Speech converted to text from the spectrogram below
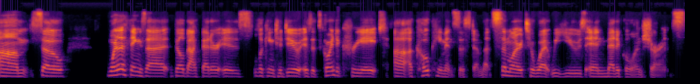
Um, so, one of the things that Build Back Better is looking to do is it's going to create uh, a co-payment system that's similar to what we use in medical insurance.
